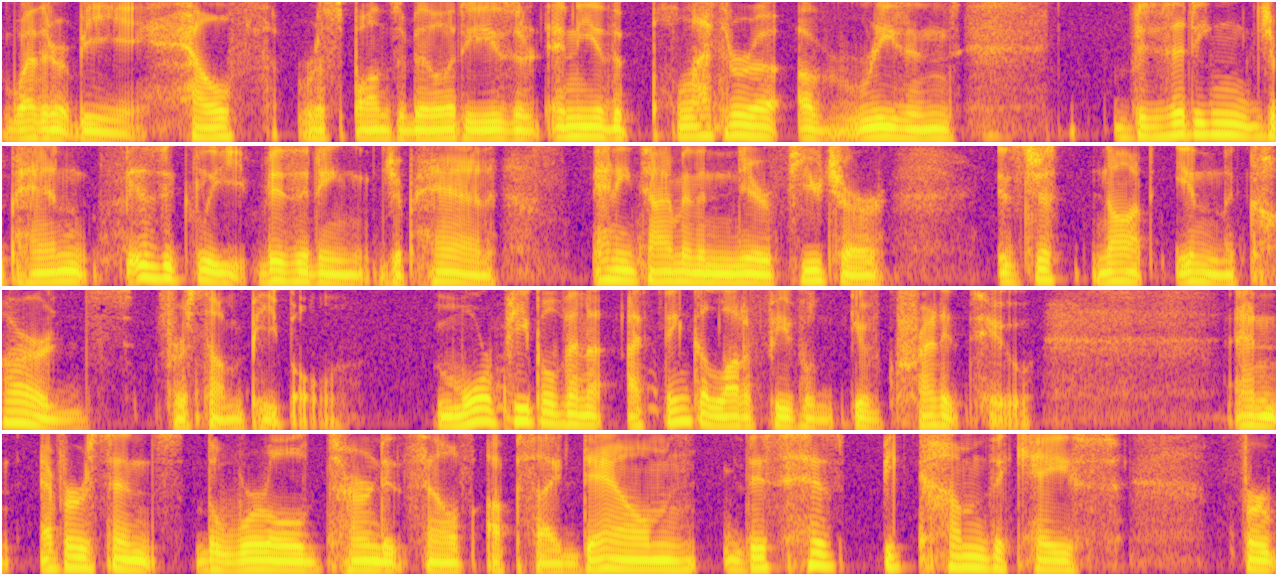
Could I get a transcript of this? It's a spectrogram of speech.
whether it be health responsibilities or any of the plethora of reasons, visiting Japan, physically visiting Japan anytime in the near future is just not in the cards for some people. More people than I think a lot of people give credit to. And ever since the world turned itself upside down, this has become the case for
